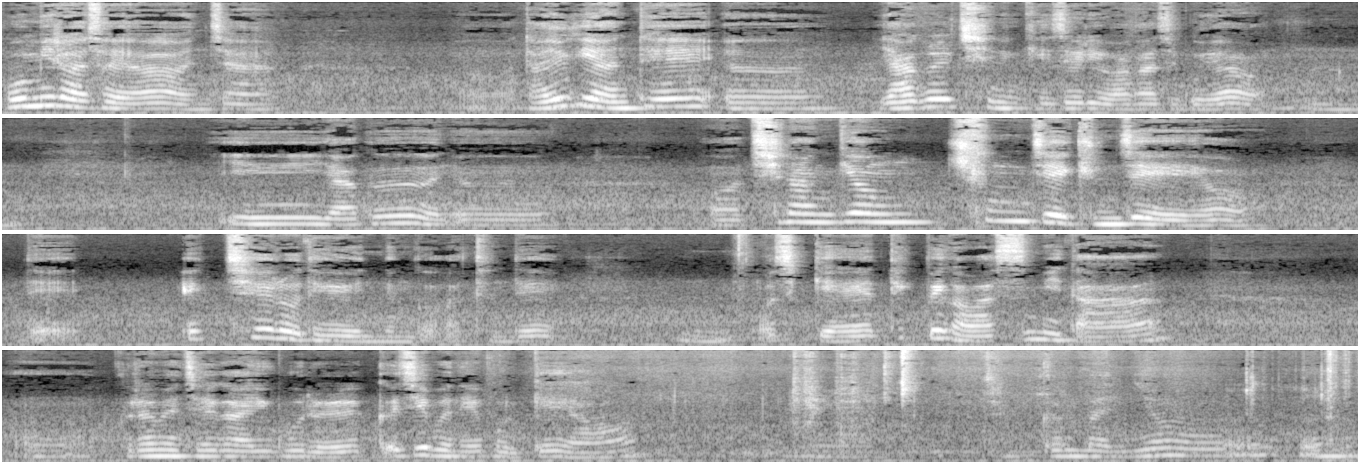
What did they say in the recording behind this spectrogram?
봄이라서요. 이제 어, 다육이한테 어, 약을 치는 계절이 와가지고요. 음, 이 약은 어, 어, 친환경 충제 균제예요. 네, 액체로 되어 있는 것 같은데 음, 어저께 택배가 왔습니다. 어, 그러면 제가 이거를 끄집어내 볼게요. 네, 잠깐만요. 음.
